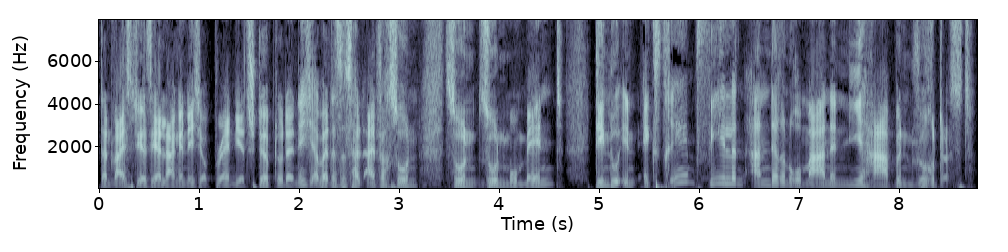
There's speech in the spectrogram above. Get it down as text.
dann weißt du ja sehr lange nicht, ob Bran jetzt stirbt oder nicht, aber das ist halt einfach so ein, so ein, so ein Moment, den du in extrem vielen anderen Romanen nie haben würdest.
